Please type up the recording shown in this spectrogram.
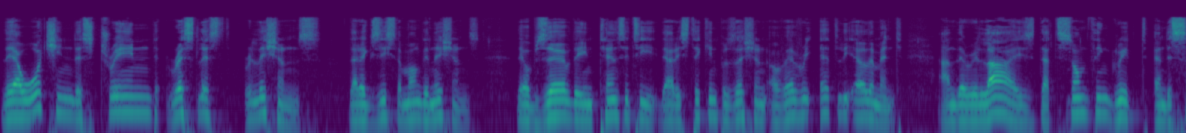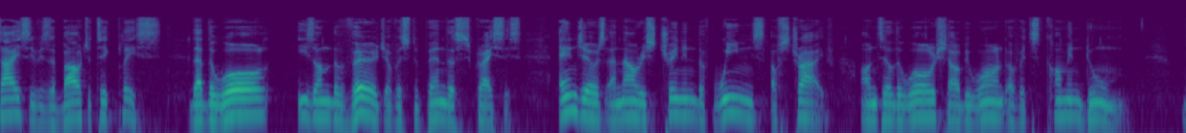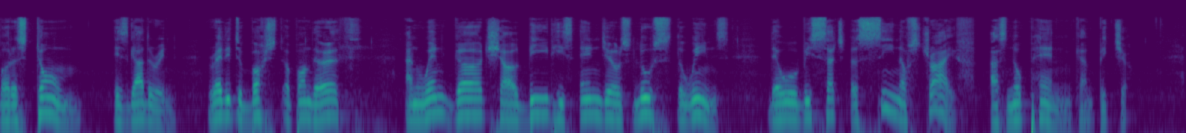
They are watching the strained, restless relations that exist among the nations. They observe the intensity that is taking possession of every earthly element, and they realize that something great and decisive is about to take place, that the world is on the verge of a stupendous crisis. Angels are now restraining the winds of strife until the world shall be warned of its coming doom. But a storm is gathering, ready to burst upon the earth. And when God shall bid his angels loose the winds, there will be such a scene of strife as no pen can picture.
